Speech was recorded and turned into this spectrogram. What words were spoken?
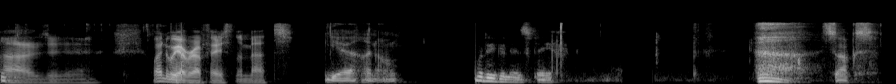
Uh, when do we ever have faith in the Mets? Yeah, I know. What even is faith? Sucks.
